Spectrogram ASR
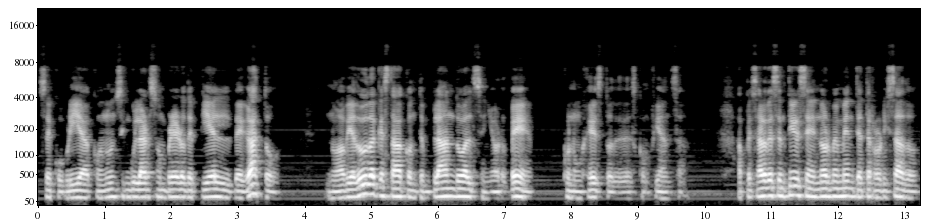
Se cubría con un singular sombrero de piel de gato. No había duda que estaba contemplando al señor B con un gesto de desconfianza. A pesar de sentirse enormemente aterrorizado,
